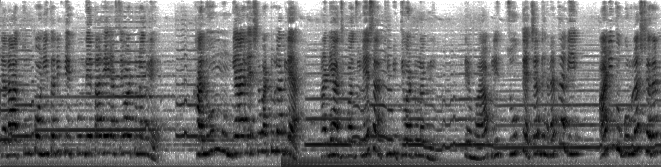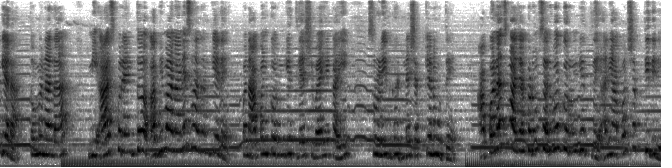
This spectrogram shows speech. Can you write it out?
त्याला आतून कोणीतरी फेकून देत आहे असे वाटू लागले. खालून मुंग्या आल्याशे वाटू लागल्या आणि आजूबाजूने सारखी भीती वाटू लागली. तेव्हा आपली चूक त्याच्या ध्यानात आली. आणि तो गुरुला शरण गेला. तो म्हणाला मी आजपर्यंत अभिमानाने साधन केले पण आपण करून घेतल्याशिवाय हे काही सुरळीत घडणे शक्य नव्हते. आपणच माझ्याकडून सर्व करून घेतले आणि आपण शक्ती दिली.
